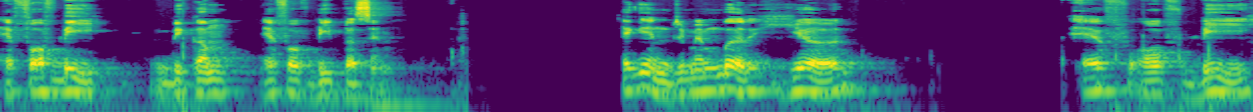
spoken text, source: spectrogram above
f of d become f of d plus m? Again remember here f of d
